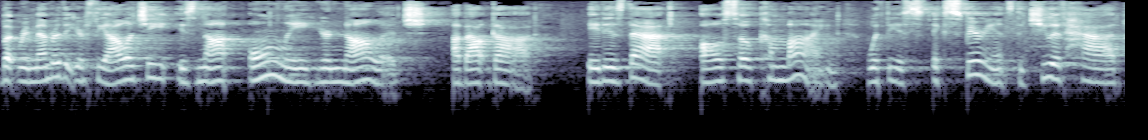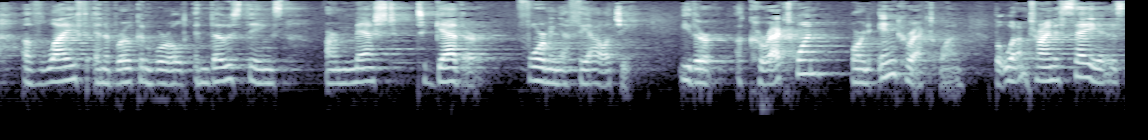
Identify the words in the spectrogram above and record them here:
But remember that your theology is not only your knowledge about God, it is that also combined with the experience that you have had of life in a broken world, and those things are meshed together, forming a theology, either a correct one or an incorrect one. But what I'm trying to say is,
